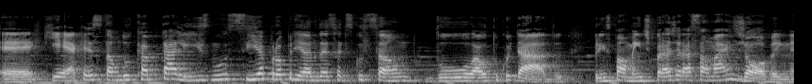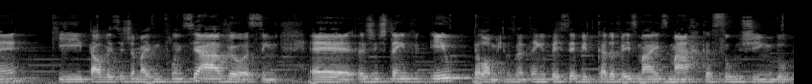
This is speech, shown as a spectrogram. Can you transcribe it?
É, que é a questão do capitalismo se apropriando dessa discussão do autocuidado, principalmente para a geração mais jovem, né? Que talvez seja mais influenciável, assim. É, a gente tem, eu pelo menos, né, tenho percebido cada vez mais marcas surgindo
